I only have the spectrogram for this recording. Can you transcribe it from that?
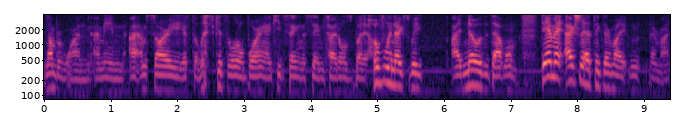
number one. I mean, I, am sorry if the list gets a little boring. I keep saying the same titles, but hopefully next week I know that that won't. Damn it! Actually, I think there might. Mm, never mind.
